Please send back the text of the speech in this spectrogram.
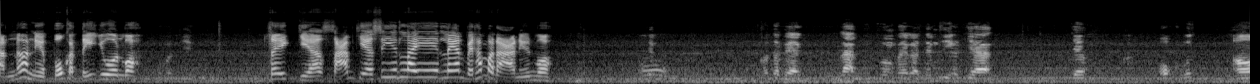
ดันเนินเนี่ยปกติอยู่แม่นบ่ปกติใส่เกียร์สามเกียร์สี่ไล่แล่นไปธรรมดานี่แม่นบ่ เขาจะแบกลากช่วงไปก็เต็มที่ก็จะจะอกลึกอ๋อ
